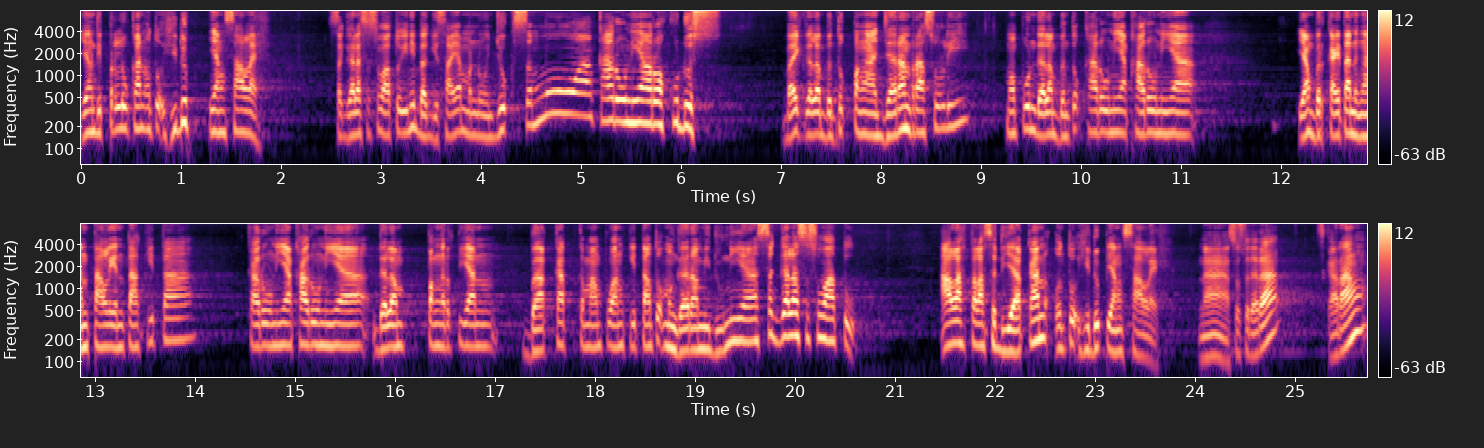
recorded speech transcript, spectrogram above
yang diperlukan untuk hidup yang saleh. Segala sesuatu ini bagi saya menunjuk semua karunia Roh Kudus, baik dalam bentuk pengajaran rasuli maupun dalam bentuk karunia-karunia yang berkaitan dengan talenta kita, karunia-karunia dalam pengertian bakat kemampuan kita untuk menggarami dunia, segala sesuatu Allah telah sediakan untuk hidup yang saleh. Nah, saudara, sekarang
